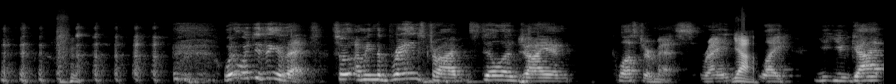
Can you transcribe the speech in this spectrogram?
what what do you think of that? So I mean, the Brains tribe still a giant cluster mess, right? Yeah. Like you, you've got.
